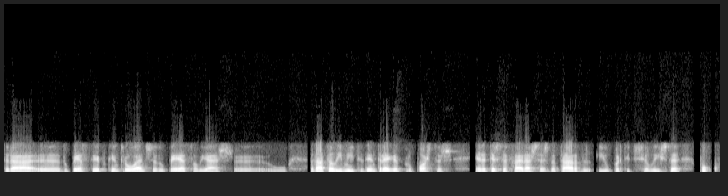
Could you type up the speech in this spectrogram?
será uh, do PSD, porque entrou antes da do PS, aliás. O, a data limite de entrega de propostas era terça-feira às seis da tarde e o Partido Socialista, pouco,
